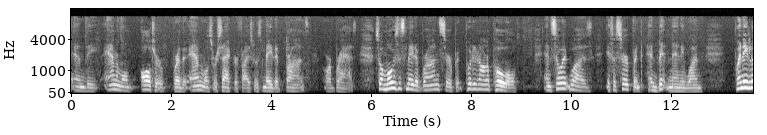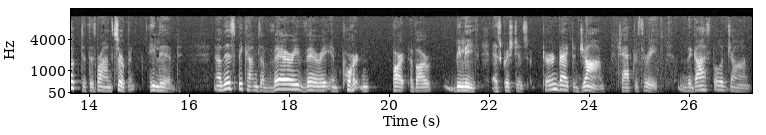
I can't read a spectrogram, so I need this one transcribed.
And the animal altar where the animals were sacrificed was made of bronze or brass. So Moses made a bronze serpent, put it on a pole, and so it was if a serpent had bitten anyone, when he looked at the bronze serpent, he lived. Now, this becomes a very, very important part of our belief as Christians. Turn back to John chapter 3, the Gospel of John.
